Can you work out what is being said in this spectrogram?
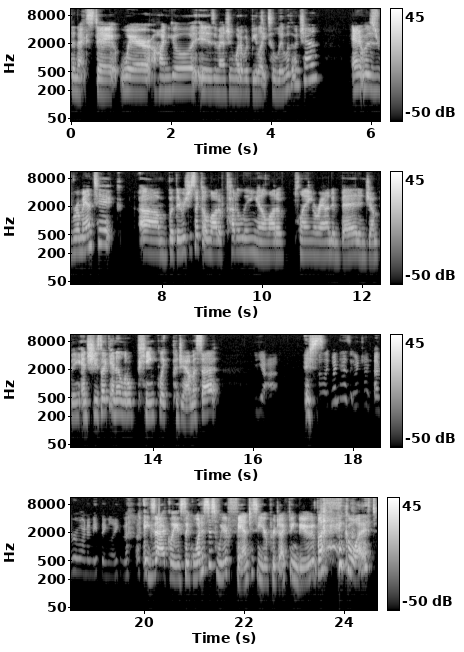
the next day where Hangyo is imagining what it would be like to live with Unchan. And it was romantic, um, but there was just like a lot of cuddling and a lot of playing around in bed and jumping. And she's like in a little pink like pajama set. Yeah. It's I'm like, when has Unchan ever worn anything like that? exactly. It's like, what is this weird fantasy you're projecting, dude? Like, what?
